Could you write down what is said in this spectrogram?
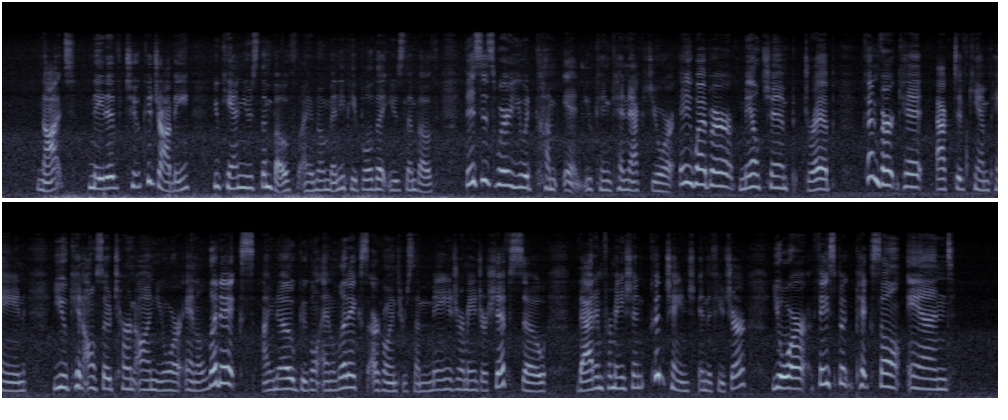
not native to Kajabi, you can use them both. I know many people that use them both. This is where you would come in. You can connect your Aweber, MailChimp, Drip, ConvertKit, ActiveCampaign. You can also turn on your analytics. I know Google Analytics are going through some major, major shifts, so that information could change in the future. Your Facebook Pixel and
